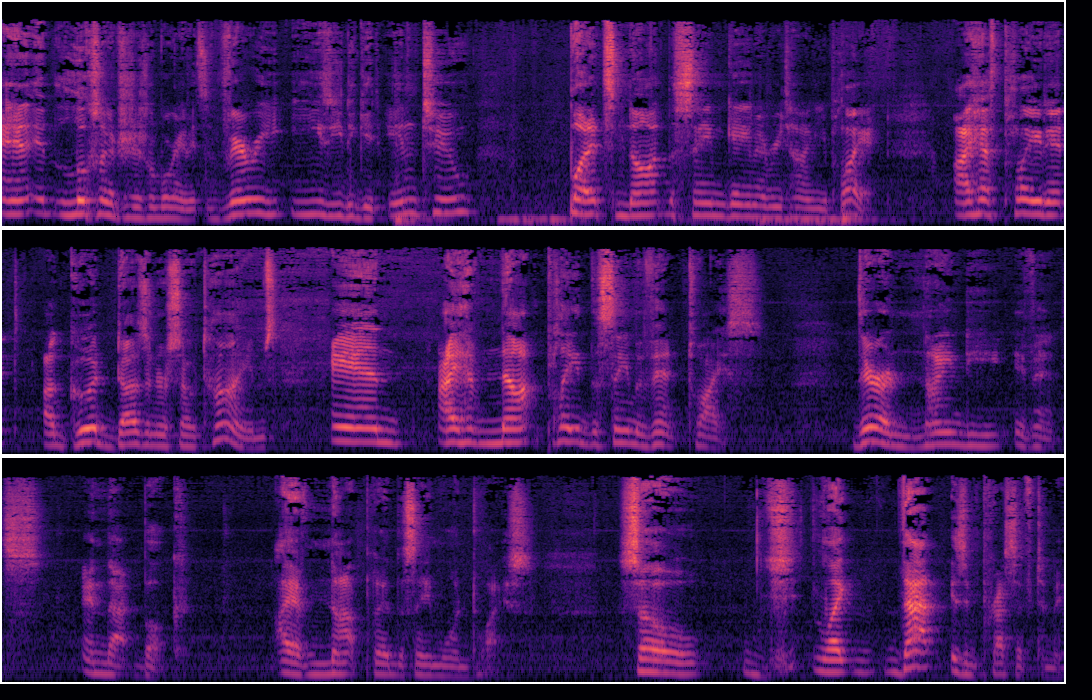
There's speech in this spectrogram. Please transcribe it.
and it looks like a traditional board game. It's very easy to get into, but it's not the same game every time you play it. I have played it a good dozen or so times, and I have not played the same event twice. There are 90 events in that book. I have not played the same one twice. So, like, that is impressive to me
